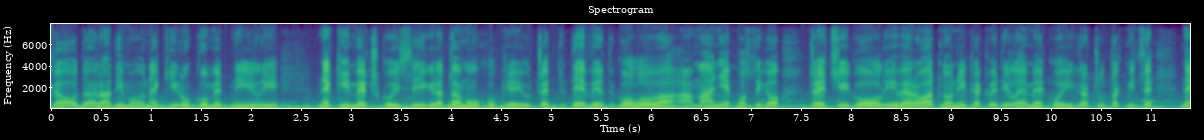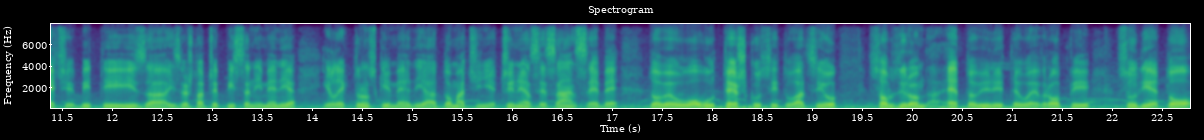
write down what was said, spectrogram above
kao da radimo neki rukometni ili neki meč koji se igra tamo u hokeju, 9 golova, a manje je postigao treći gol i verovatno nikakve dileme koji igrač utakmice neće biti i za izveštače pisani medija elektronski medija. Domaćin je činio se sam sebe doveo u ovu tešku situaciju s obzirom da, eto vidite, u Evropi sudije to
